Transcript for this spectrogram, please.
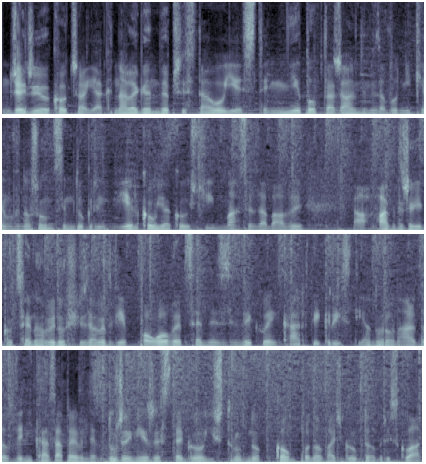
JJ Okocha, jak na legendę przystało, jest niepowtarzalnym zawodnikiem wnoszącym do gry wielką jakość i masę zabawy, a fakt, że jego cena wynosi zaledwie połowę ceny zwykłej karty Cristiano Ronaldo wynika zapewne w dużej mierze z tego, iż trudno wkomponować go w dobry skład.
